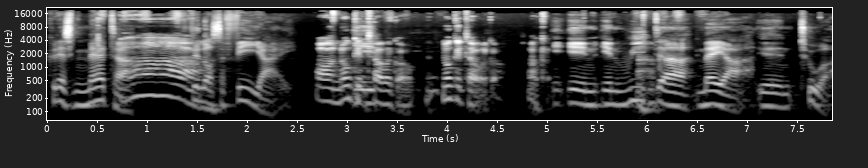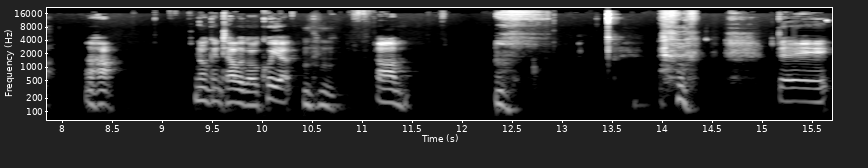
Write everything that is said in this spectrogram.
quid est meta ah. philosophiae. Oh, non catalogo, in, non catalogo. Okay. In, in vita uh -huh. mea, in tua. Aha. Uh -huh. Non catalogo, quia, mm -hmm. um, de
